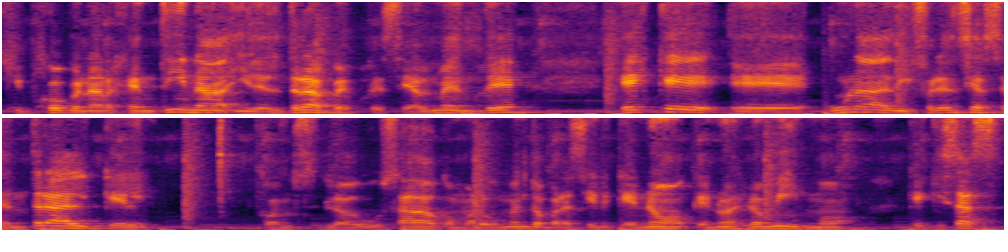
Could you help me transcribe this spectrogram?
hip hop en Argentina y del trap especialmente, que es que eh, una diferencia central que él lo usaba como argumento para decir que no, que no es lo mismo, que quizás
